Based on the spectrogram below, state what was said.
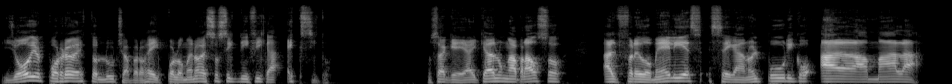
Yo odio el porreo de esto es lucha, pero hey, por lo menos eso significa éxito. O sea que hay que darle un aplauso Alfredo Melies. Se ganó el público a la mala.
